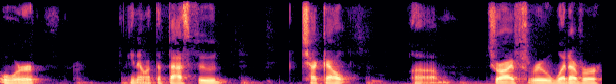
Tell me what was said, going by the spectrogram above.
or, you know, at the fast food checkout, um, drive through, whatever,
